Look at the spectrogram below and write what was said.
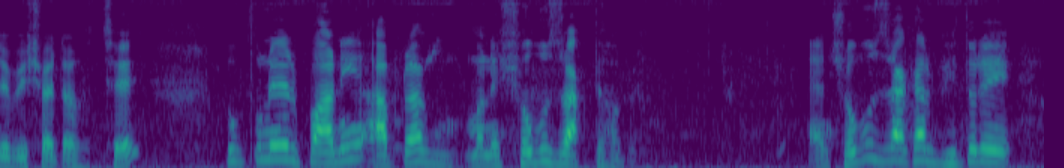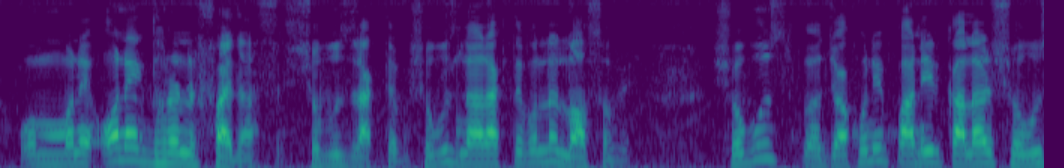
যে বিষয়টা হচ্ছে, পুকুরের পানি আপনার মানে সবুজ রাখতে হবে। সবুজ রাখার ভিতরে মানে অনেক ধরনের ফায়দা আছে। সবুজ রাখতে, সবুজ না রাখতে পারলে লস হবে। সবুজ, যখনই পানির কালার সবুজ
